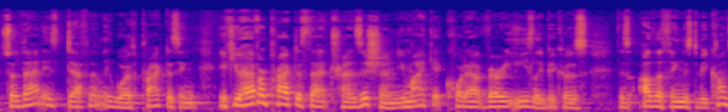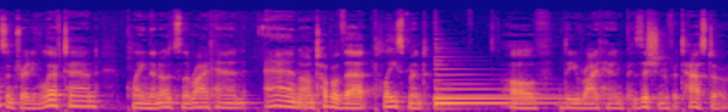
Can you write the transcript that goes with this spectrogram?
So that is definitely worth practicing. If you haven't practiced that transition, you might get caught out very easily because there's other things to be concentrating. Left hand, playing the notes in the right hand, and on top of that, placement of the right hand position for Tasto.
